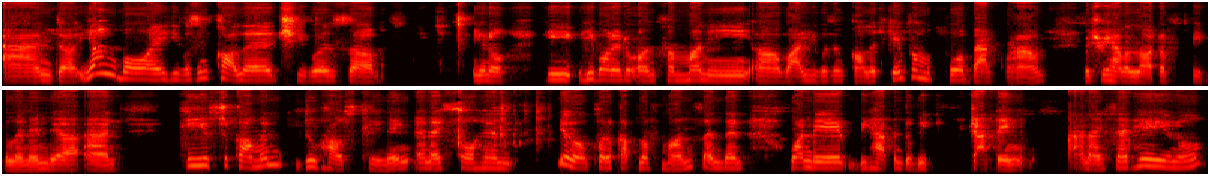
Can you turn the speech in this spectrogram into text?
and a young boy. He was in college. He was. Um, you know, he he wanted to earn some money uh, while he was in college. Came from a poor background, which we have a lot of people in India, and he used to come and do house cleaning. And I saw him, you know, for a couple of months, and then one day we happened to be chatting, and I said, "Hey, you know,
